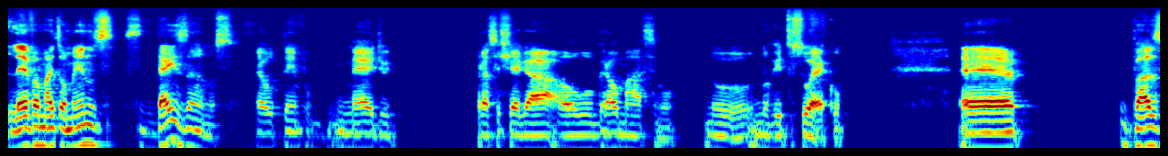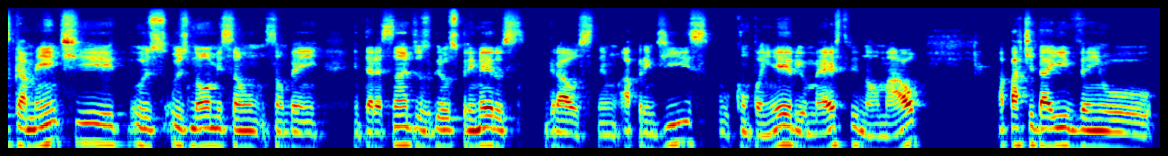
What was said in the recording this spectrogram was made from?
leva mais ou menos 10 anos, é o tempo médio para se chegar ao grau máximo no, no rito sueco. É, basicamente, os, os nomes são, são bem interessantes. Os, os primeiros graus tem um aprendiz, o companheiro e o mestre normal. A partir daí vem o,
